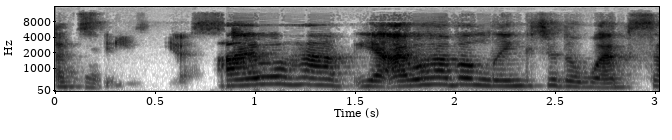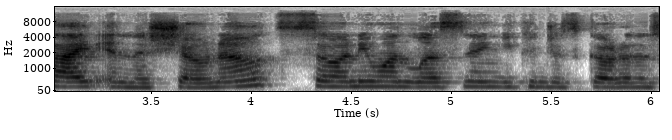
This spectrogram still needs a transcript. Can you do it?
That's the easiest. I will have, yeah, I will have a link to the website in the show notes. So anyone listening, you can just go to the,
